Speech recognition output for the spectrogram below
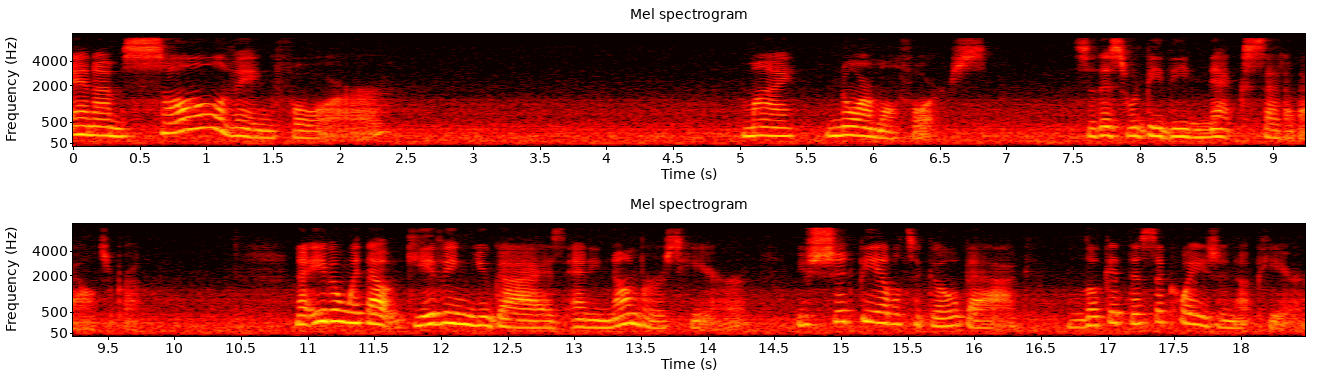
and I'm solving for my normal force. So this would be the next set of algebra. Now even without giving you guys any numbers here, you should be able to go back, look at this equation up here,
